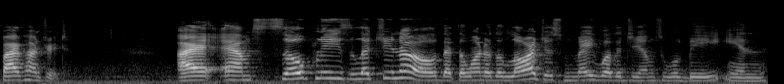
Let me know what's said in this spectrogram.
500. I am so pleased to let you know that the one of the largest Mayweather gyms will be in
